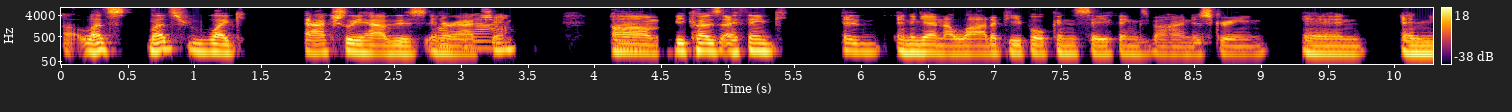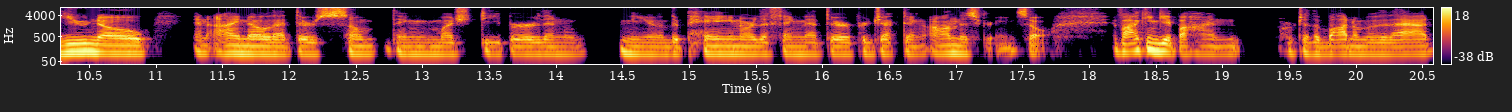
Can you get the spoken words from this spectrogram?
Uh, let's let's like actually have this interaction. Yeah. Um, because I think it, and again, a lot of people can say things behind a screen and and you know and I know that there's something much deeper than you know the pain or the thing that they're projecting on the screen. So if I can get behind or to the bottom of that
